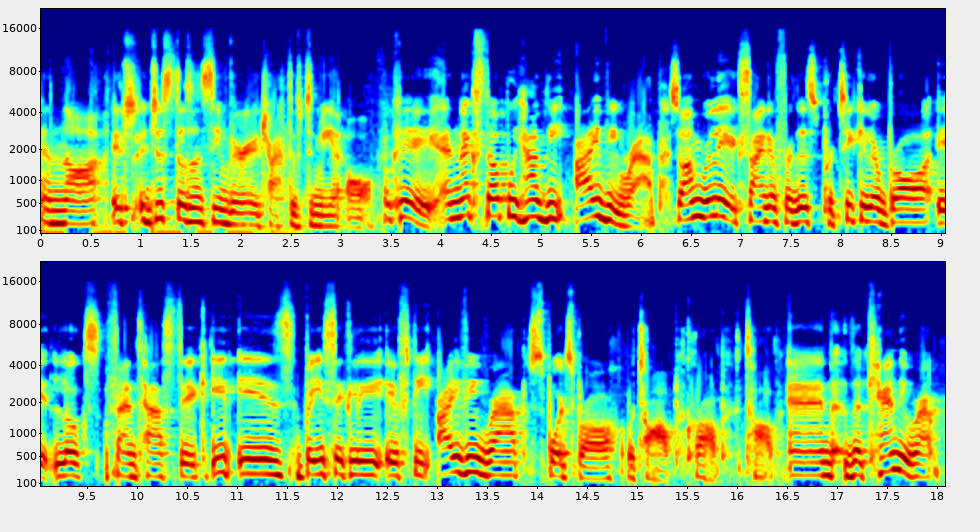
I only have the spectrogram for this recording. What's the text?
and not, it, it just doesn't seem very attractive to me at all. Okay, and next up we have the Ivy Wrap. So I'm really excited for this particular bra. It looks fantastic. It is basically if the Ivy Wrap sports bra or top, crop top, and the Candy Wrap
